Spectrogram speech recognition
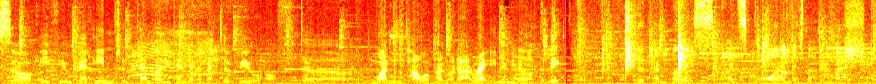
so if you get into the temple, you can get a better view of the one tower pagoda right in the middle of the lake. The temple is quite small and there's nothing much to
